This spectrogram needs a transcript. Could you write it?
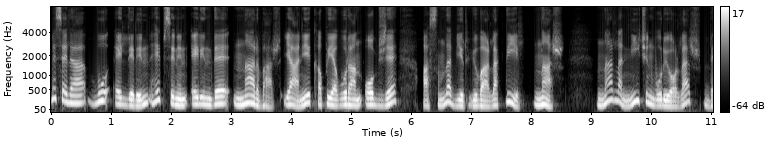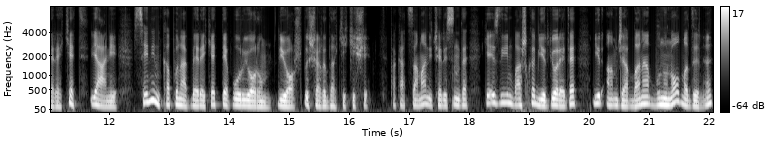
Mesela bu ellerin hepsinin elinde nar var. Yani kapıya vuran obje aslında bir yuvarlak değil, nar. Narla niçin vuruyorlar? Bereket. Yani senin kapına bereketle vuruyorum diyor dışarıdaki kişi. Fakat zaman içerisinde gezdiğim başka bir yörede bir amca bana bunun olmadığını,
